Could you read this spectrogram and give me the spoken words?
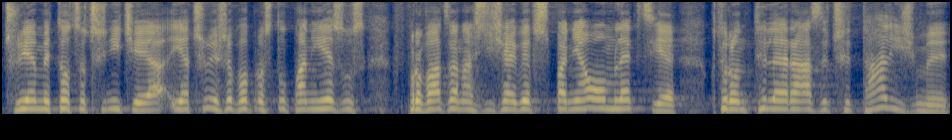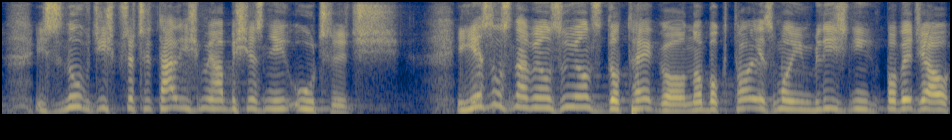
Czujemy to, co czynicie. Ja, ja czuję, że po prostu Pan Jezus wprowadza nas dzisiaj we wspaniałą lekcję, którą tyle razy czytaliśmy i znów dziś przeczytaliśmy, aby się z niej uczyć. I Jezus nawiązując do tego, no bo kto jest moim bliźnim, powiedział,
